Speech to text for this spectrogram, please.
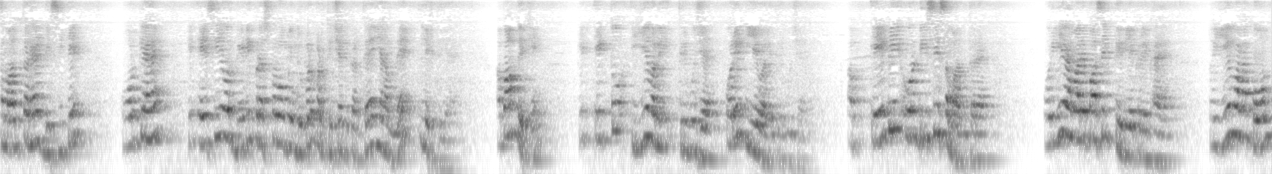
समांतर है डीसी के। और क्या है कि एसी और बीडी परस्पर वो बिंदु पर प्रतिच्छेद करते हैं, ये हमने लिख दिया है। अब आप देखें कि एक तो ये वाली त्रिभुज है और एक ये वाली त्रिभुज है। अब ए बी और डी सी समांतर है और ये हमारे पास एक तिर्यक रेखा है। तो ये वाला कोण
